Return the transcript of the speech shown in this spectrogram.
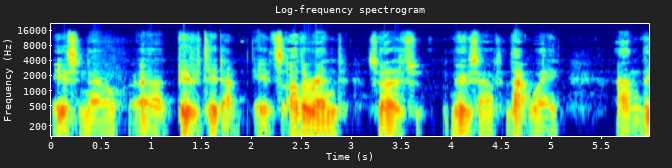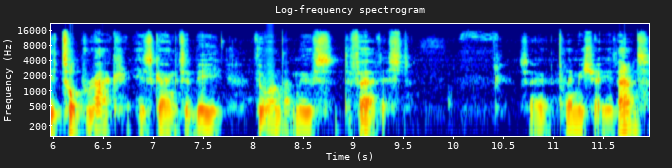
is now uh, pivoted at its other end so that it moves out that way and the top rack is going to be the one that moves the furthest. So let me show you that.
